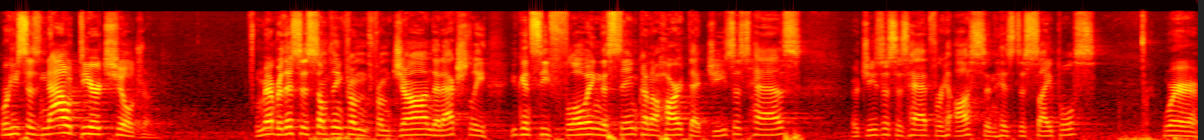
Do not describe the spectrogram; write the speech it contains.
where he says, Now, dear children. Remember, this is something from, from John that actually you can see flowing the same kind of heart that Jesus has, or Jesus has had for us and his disciples. Where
